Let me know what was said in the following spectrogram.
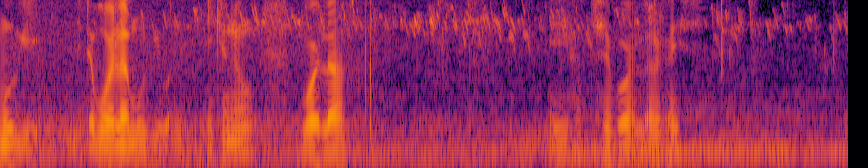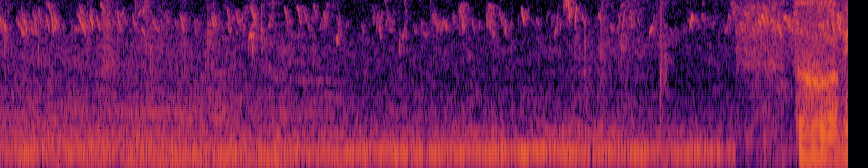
মুরগি যেটা ব্রয়লার মুরগি বলে। এখানেও ব্রয়লার। এই হচ্ছে ব্রয়লার গাইস তো আমি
